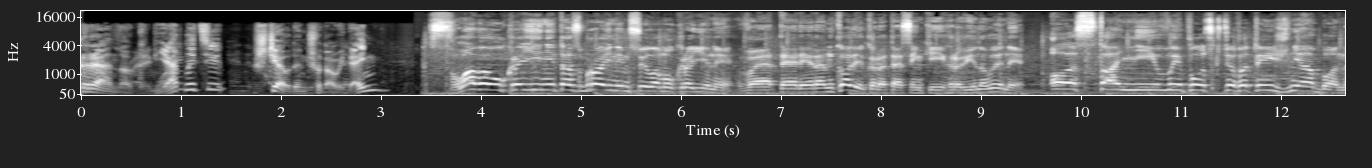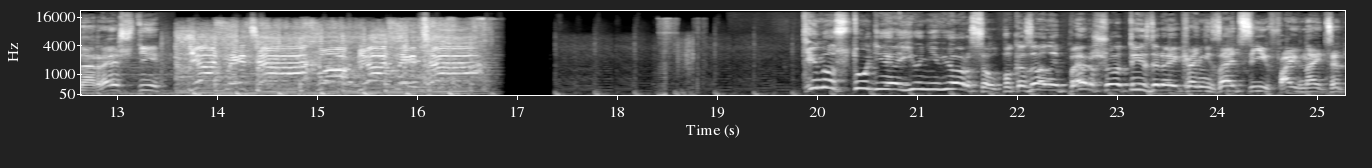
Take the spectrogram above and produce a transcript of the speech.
Ранок п'ятниці, ще один чудовий день. Слава Україні та Збройним силам України! В етері ранкові коротесенькі ігрові новини. Останній випуск цього тижня, бо нарешті П'ятниця, хлоп, п'ятниця! кіностудія Universal показали першого тизера екранізації Five Nights at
